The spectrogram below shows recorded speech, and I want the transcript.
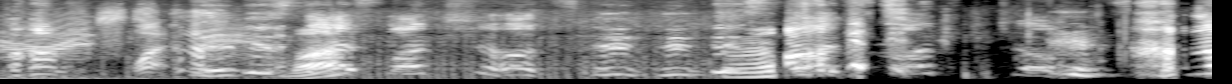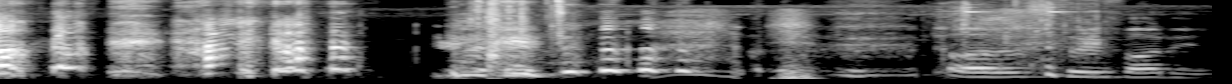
What? What? not fun shot. It's What? not fun shot. oh, oh, that's too funny.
